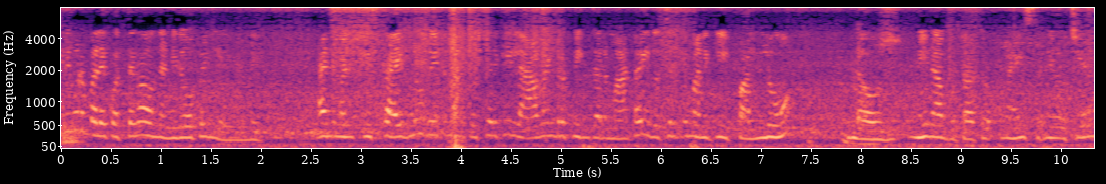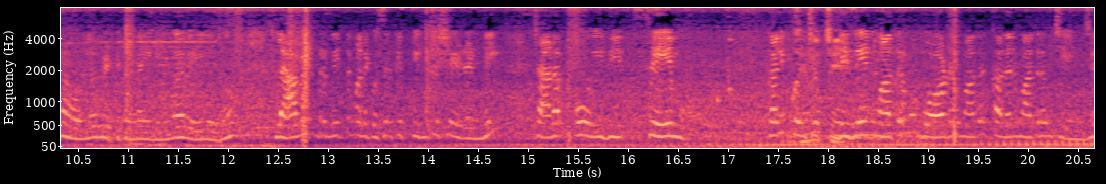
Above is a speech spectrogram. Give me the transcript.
ఇది కూడా భలే కొత్తగా ఉందండి. ఇది ఓపెన్ చేయండి. అండ్ మనకి స్కై బ్లూ వీటి మనకి వచ్చరికి లావెండర్ పింక్ అన్నమాట. ఇది వచ్చరికి మనకి పళ్ళు బ్లౌజ్ మీనా బుట్టాతో. నైస్ నేను వచ్చి నా ఒళ్ళో పెట్టుకున్నా ఇది ఇంకా వేయలేదు. లావెండర్ విత్ మనకి వచ్చరికి పింక్ షేడ్ అండి. చాలా ఓ ఇది సేమ్ కానీ కొంచెం డిజైన్ మాత్రం బార్డర్ మాత్రం కలర్ మాత్రం చేంజ్.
